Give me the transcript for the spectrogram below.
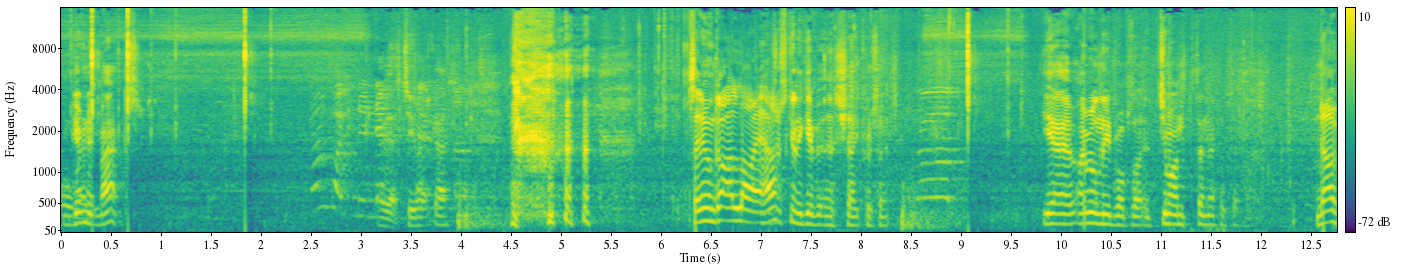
I'm giving it max. Maybe that's too much gas. Has anyone got a lighter? I'm just going to give it a shake for a sec. Yeah, I will need Rob's light. Do you mind standing there for a second? No.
